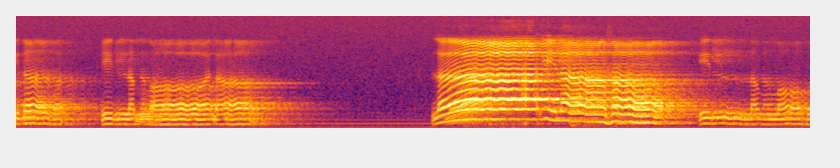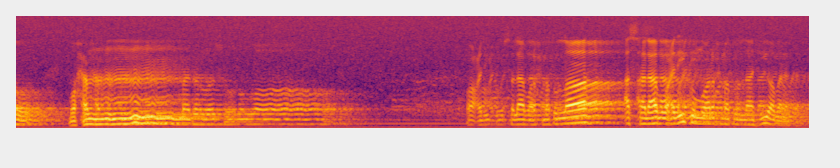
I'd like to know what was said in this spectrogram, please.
إله إلا الله لا لا السلام ورحمة الله. السلام عليكم ورحمة الله وبركاته.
